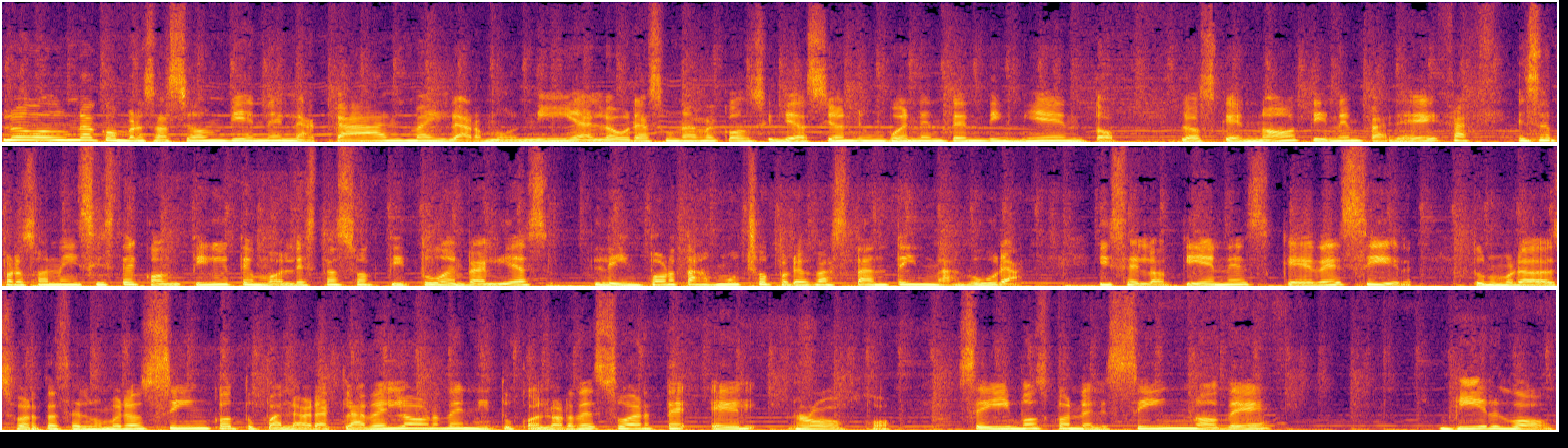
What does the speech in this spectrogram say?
Luego de una conversación viene la calma y la armonía, logras una reconciliación y un buen entendimiento. Los que no tienen pareja, esa persona insiste contigo y te molesta su actitud. En realidad le importas mucho, pero es bastante inmadura y se lo tienes que decir. Tu número de suerte es el número 5, tu palabra clave el orden y tu color de suerte el rojo. Seguimos con el signo de Virgo.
